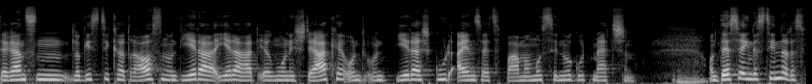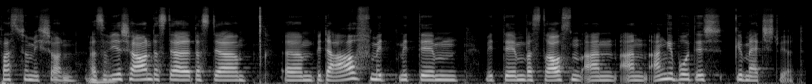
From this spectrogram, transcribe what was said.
der ganzen Logistiker draußen und jeder, jeder hat irgendwo eine Stärke und, und jeder ist gut einsetzbar. Man muss sie nur gut matchen. Mhm. Und deswegen das Tinder, das passt für mich schon. Also mhm. wir schauen, dass der, dass der ähm, Bedarf mit, mit, dem, mit dem, was draußen an, an Angebot ist, gematcht wird.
